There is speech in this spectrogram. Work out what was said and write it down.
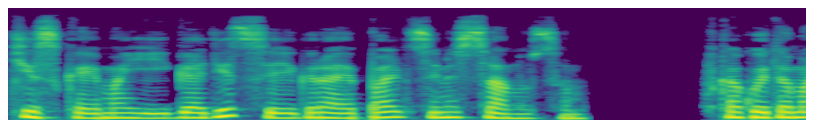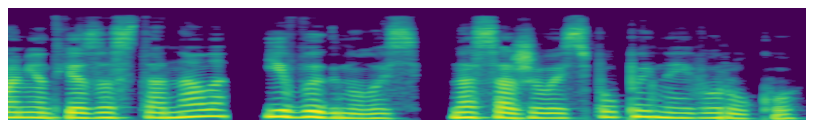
тиская мои ягодицы и играя пальцами с анусом. В какой-то момент я застонала и выгнулась, насаживаясь попой на его руку.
